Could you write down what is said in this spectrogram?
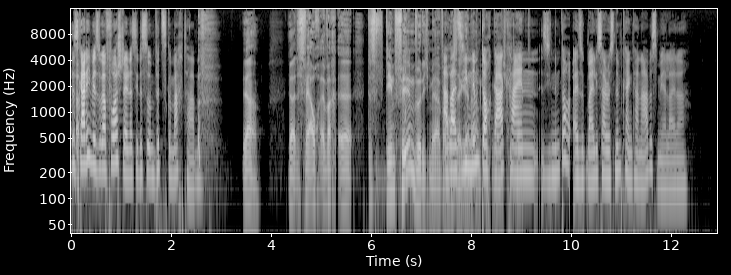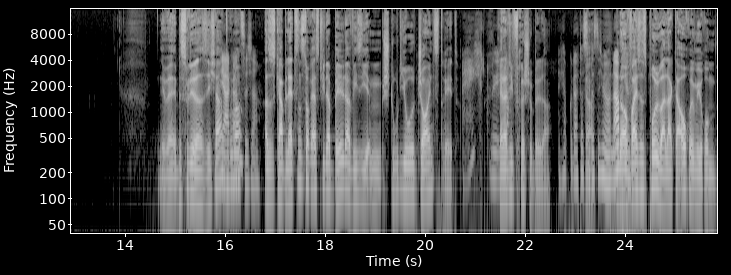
Das kann ich mir sogar vorstellen, dass sie das so im Witz gemacht haben. ja. Ja, das wäre auch einfach, äh, das, den Film würde ich mir einfach auch Aber sehr sie nimmt doch angucken, gar ehrlich gesagt. keinen, sie nimmt doch, also Miley Cyrus nimmt kein Cannabis mehr, leider. Bist du dir da sicher? Ja, drüber? ganz sicher. Also es gab letztens doch erst wieder Bilder, wie sie im Studio Joints dreht. Echt? Nee, Relativ Ich, frische Bilder. dachte- ich habe gedacht, dass Ja. sie das nicht mehr macht. Ah, Oder okay. auch weißes Pulver lag da auch irgendwie rum.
